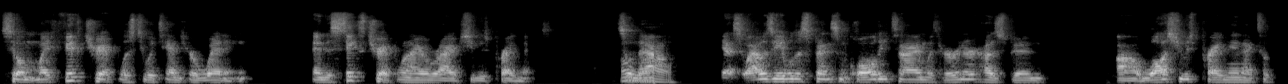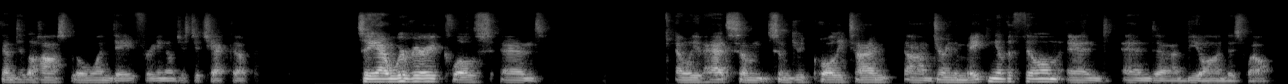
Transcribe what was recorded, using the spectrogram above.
So my fifth trip was to attend her wedding and the sixth trip, when I arrived, she was pregnant. So oh, now, wow. yeah, so I was able to spend some quality time with her and her husband uh, while she was pregnant. I took them to the hospital one day for, you know, just a checkup. So yeah, we're very close and and we've had some some good quality time um, during the making of the film and and uh, beyond as well.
